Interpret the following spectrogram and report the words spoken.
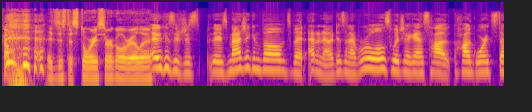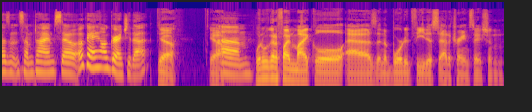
come on. it's just a story circle, really. Oh, because there's just there's magic involved, but I don't know. It doesn't have rules, which I guess Hog- Hogwarts doesn't sometimes. So okay, I'll grant you that. Yeah, yeah. Um, when are we going to find Michael as an aborted fetus at a train station?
